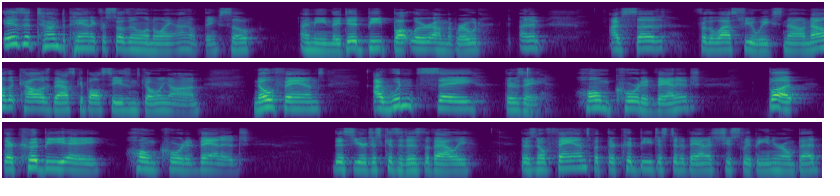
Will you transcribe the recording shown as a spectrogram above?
Is it time to panic for Southern Illinois? I don't think so. I mean, they did beat Butler on the road. And I've said for the last few weeks now, now that college basketball season's going on, no fans, I wouldn't say there's a home court advantage, but there could be a home court advantage this year just because it is the Valley. There's no fans, but there could be just an advantage to sleeping in your own bed.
